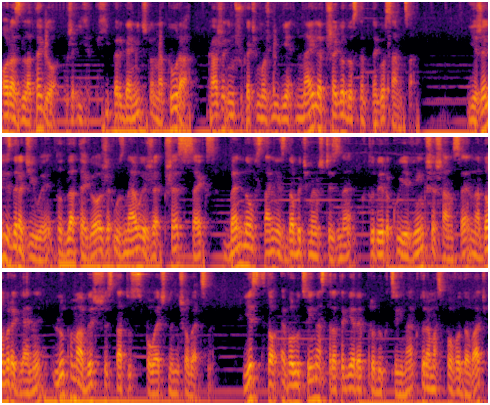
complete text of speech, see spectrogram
Oraz dlatego, że ich hipergamiczna natura każe im szukać możliwie najlepszego dostępnego samca. Jeżeli zdradziły, to dlatego, że uznały, że przez seks będą w stanie zdobyć mężczyznę, który rokuje większe szanse na dobre geny lub ma wyższy status społeczny niż obecny. Jest to ewolucyjna strategia reprodukcyjna, która ma spowodować,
